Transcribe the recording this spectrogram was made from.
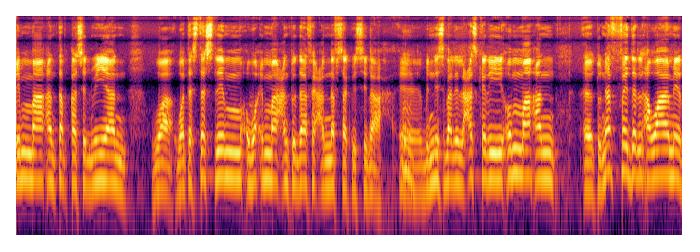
إما أن تبقى سلميا وتستسلم وإما أن تدافع عن نفسك بالسلاح م. بالنسبة للعسكري أما أن تنفذ الأوامر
